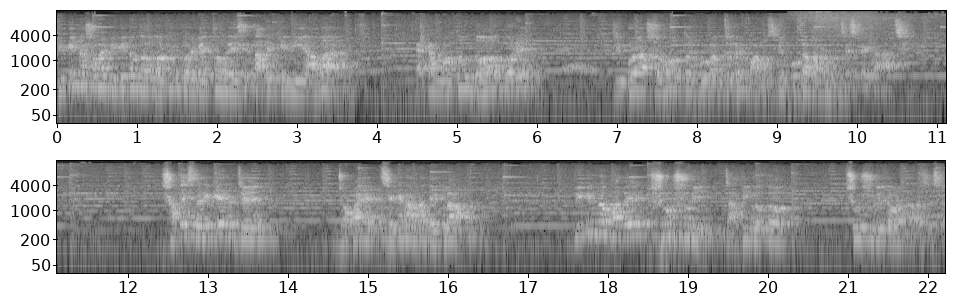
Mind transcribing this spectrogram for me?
বিভিন্ন সময় বিভিন্ন দল গঠন করে ব্যর্থ হয়েছে, তাদেরকে নিয়ে আবার একটা নতুন দল করে ত্রিপুরা সহ উত্তর পূর্বাঞ্চলের মানুষকে বোকা বানানোর চেষ্টায় তারা আছে। সাতাইশ তারিখের যে জমায়েত, সেখানে আমরা দেখলাম, বিভিন্নভাবে সুরসুরি জাতিগত সুরসুরি দেওয়ার তারা চেষ্টা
